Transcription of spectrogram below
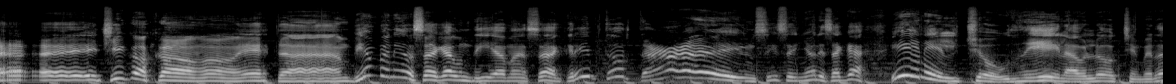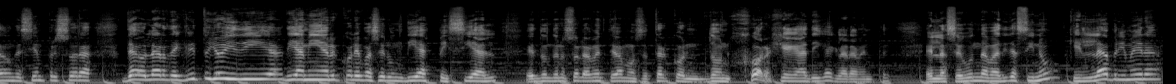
Hey, chicos, ¿cómo están? Bienvenidos acá un día más a Crypto Time. Sí, señores, acá en el show de la blockchain, ¿verdad? Donde siempre es hora de hablar de cripto. Y hoy día, día miércoles, va a ser un día especial en donde no solamente vamos a estar con don Jorge Gatica, claramente, en la segunda patita, sino que en la primera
